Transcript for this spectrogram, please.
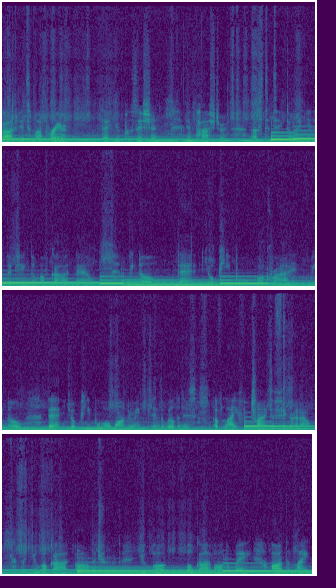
God, it's my prayer that you position and posture us to take dominion in the kingdom of God now. We know that your people are crying. We know that your people are wandering in the wilderness of life, trying to figure it out. But you, oh God, are the truth. You are, oh God, are the way, are the light.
